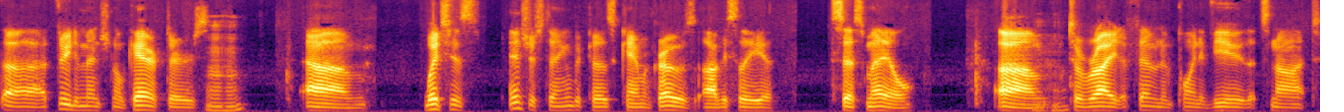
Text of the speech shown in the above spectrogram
uh, three dimensional characters, mm-hmm. um, which is interesting because Cameron Crowe is obviously a cis male. Um, mm-hmm. To write a feminine point of view that's not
